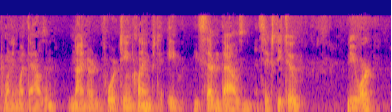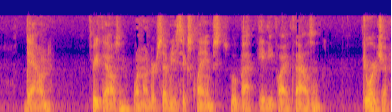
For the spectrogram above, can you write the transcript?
21,914 claims to 87,062. New York, down 3,176 claims to about 85,000. Georgia,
